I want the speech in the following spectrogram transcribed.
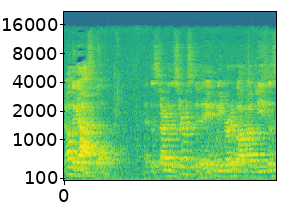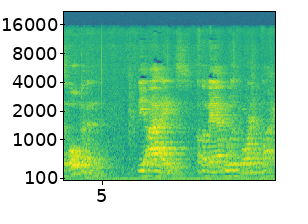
Now, in the Gospel, at the start of the service today, we heard about how Jesus opened the eyes of a man who was born blind.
